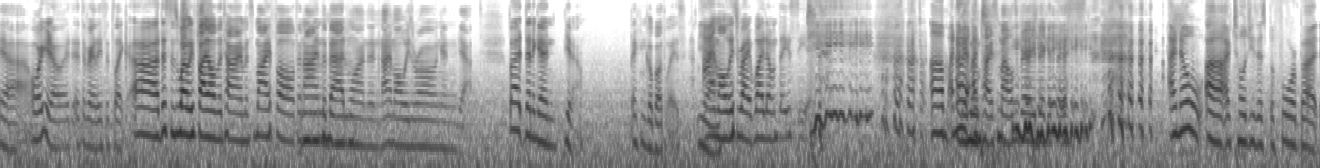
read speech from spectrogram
Yeah. Or you know, at, at the very least, it's like, ah, this is why we fight all the time. It's my fault, and I'm the bad Mhm. one, and I'm always wrong, and yeah. But then again, you know, it can go both ways. Yeah. I'm always right. Why don't they see it? Um, I know. Honeymoon I'm- Pie smiles very big at this. I know. Uh, I've told you this before, but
